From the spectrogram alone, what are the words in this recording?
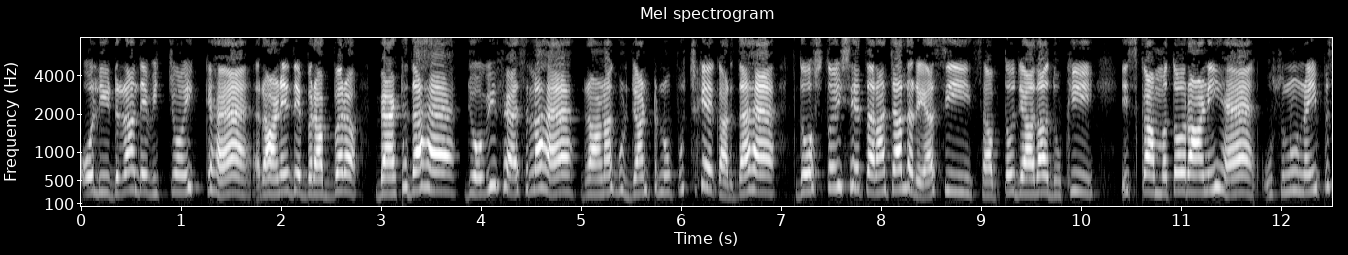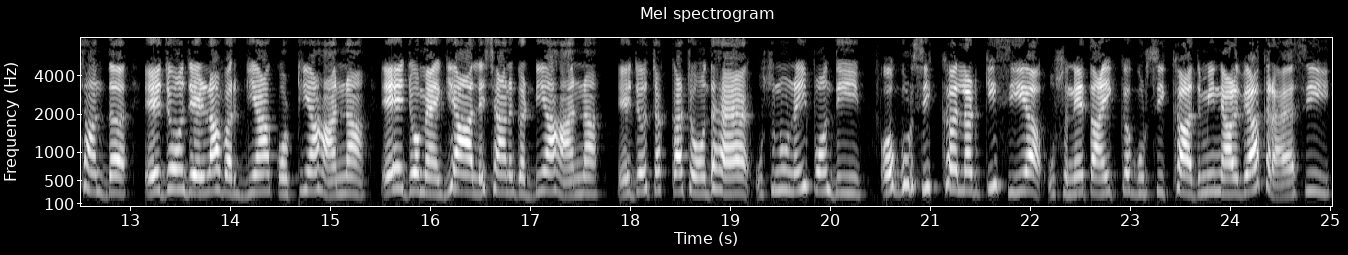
ਉਹ ਲੀਡਰਾਂ ਦੇ ਵਿੱਚੋਂ ਇੱਕ ਹੈ। ਰਾਣੇ ਦੇ ਬਰਾਬਰ ਬੈਠਦਾ ਹੈ। ਜੋ ਵੀ ਫੈਸਲਾ ਹੈ, ਰਾਣਾ ਗੁਰਜੰਟ ਨੂੰ ਪੁੱਛ ਕੇ ਕਰਦਾ ਹੈ। ਦੋਸਤੋ, ਇਸੇ ਤਰ੍ਹਾਂ ਚੱਲ ਰਿਹਾ ਸੀ। ਸਭ ਤੋਂ ਜ਼ਿਆਦਾ ਦੁਖੀ ਇਸ ਕੰਮ ਤੋਂ ਰਾਣੀ ਹੈ। ਉਸ ਨੂੰ ਨਹੀਂ ਪਸੰਦ। ਇਹ ਜੋ ਜੇਲ੍ਹਾਂ ਵਰਗੀਆਂ ਕੋਠੀਆਂ ਹਨ, ਇਹ ਜੋ ਮਹਿੰਗੀਆਂ ਆਲੀਸ਼ਾਨ ਗੱਡੀਆਂ ਹਨ ਇਹ ਜੋ ਚੱਕਾ ਚੌਂਦ ਹੈ ਉਸ ਨੂੰ ਨਹੀਂ ਪਾਉਂਦੀ। ਉਹ ਗੁਰਸਿੱਖ ਲੜਕੀ ਸੀ ਉਸਨੇ ਤਾਂ ਇੱਕ ਗੁਰਸਿੱਖ ਆਦਮੀ ਨਾਲ ਵਿਆਹ ਕਰਾਇਆ ਸੀ।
